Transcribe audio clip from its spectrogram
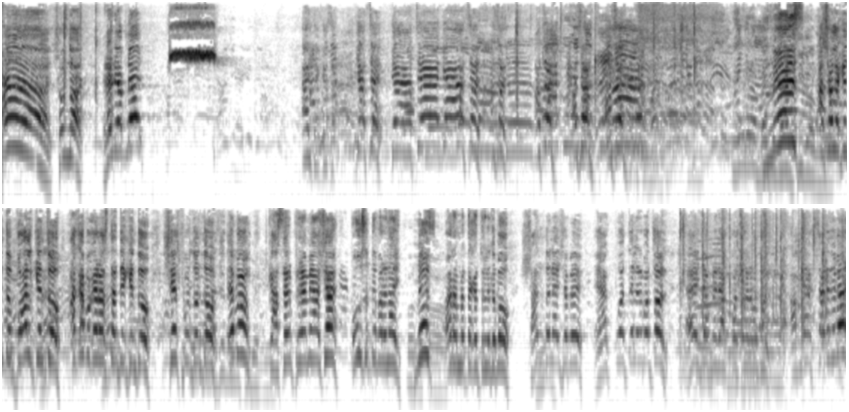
হ্যাঁ সুন্দর। রেডি আপনি? আচ্ছা আচ্ছা আচ্ছা আচ্ছা। আচ্ছা আচ্ছা আচ্ছা আসেন। মিস! আসলে কিন্তু বল কিন্তু আঁকাবাঁকা রাস্তা দিয়ে কিন্তু শেষ পর্যন্ত এবং কাছের ফ্রেমে আসে পৌঁছতে পারে নাই। মিস আর আমরা তাকে তুলে দেবো সান্ত্বনা হিসেবে এক পোয়া তেলের বোতল। এই যে আপনার এক পোয়া তেলের বোতল আপনি এক সাইডে দেবেন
